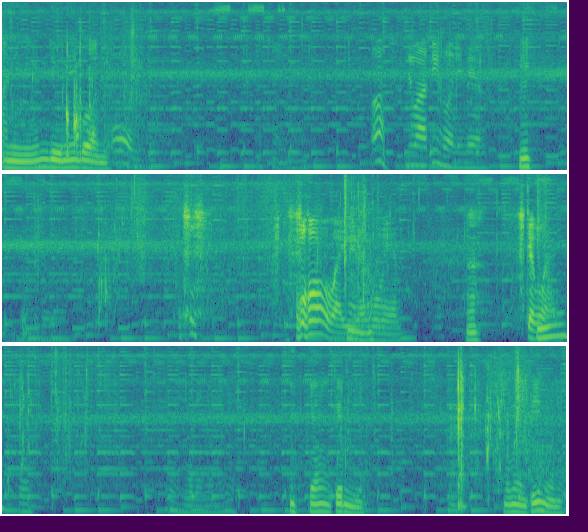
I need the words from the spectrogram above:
อันนี้มันอยู่ในบ่อนโอ้ยอ๋อนี่ว่าที่หน่วยนี่แมน โอ้ยเดี๋ยวโมเมนต์ฮะจังหวะยังเต็มอยู่โมเมนต์ที่หนูนี่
